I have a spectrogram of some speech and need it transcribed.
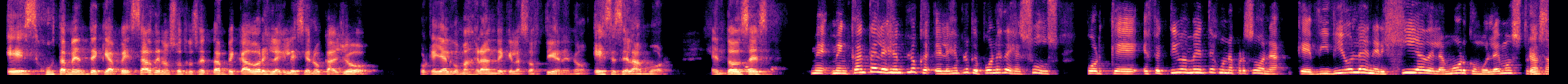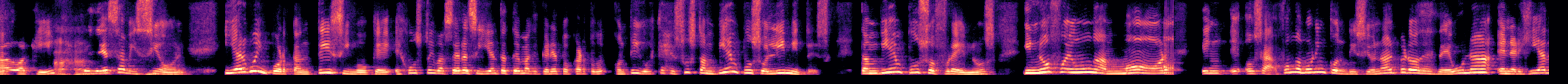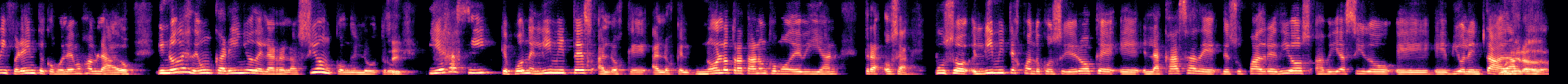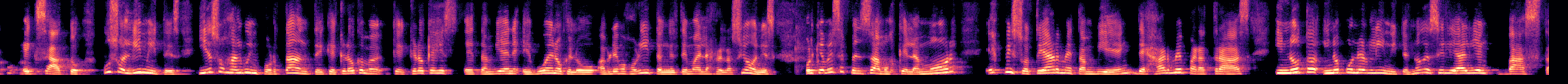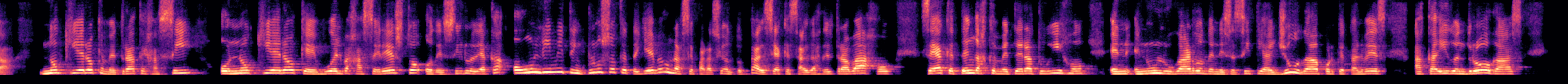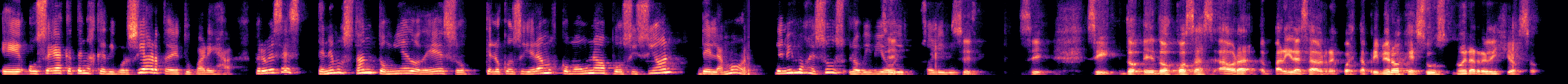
es justamente que a pesar de nosotros ser tan pecadores, la iglesia no cayó, porque hay algo más grande que la sostiene, ¿no? Ese es el amor. Entonces... Me, encanta el ejemplo, que, el ejemplo que pones de Jesús, porque efectivamente es una persona que vivió la energía del amor, como le hemos tratado aquí, desde esa visión. Y algo importantísimo, que justo iba a ser el siguiente tema que quería tocar contigo, es que Jesús también puso límites, también puso frenos, y no fue un amor eh, o sea, fue un amor incondicional, pero desde una energía diferente, como le hemos hablado, y no desde un cariño de la relación con el otro. Y es así que pone límites a los que, a los que no lo trataron como debían, o sea, puso límites cuando consideró que eh, la casa de, su padre Dios había sido eh, violentada. Exacto, puso límites. Y eso es algo importante que creo que, que creo que es también bueno que lo hablemos ahorita en el tema de las relaciones, porque a veces pensamos que el amor es pisotearme también también dejarme para atrás y no, y no poner límites, no decirle a alguien, basta, no quiero que me trates así o no quiero que vuelvas a hacer esto o decirlo de acá, o un límite incluso que te lleve a una separación total, sea que salgas del trabajo, sea que tengas que meter a tu hijo en, en un lugar donde necesite ayuda porque tal vez ha caído en drogas, eh, o sea que tengas que divorciarte de tu pareja. Pero a veces tenemos tanto miedo de eso que lo consideramos como una oposición del amor. El mismo Jesús lo vivió y puso límites. Sí, sí, eh, dos cosas ahora para ir a esa respuesta. Primero, Jesús no era religioso.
